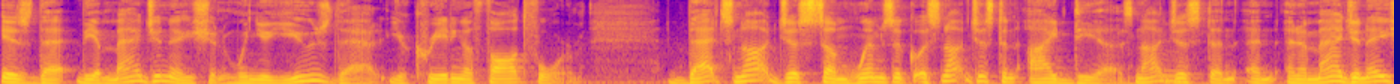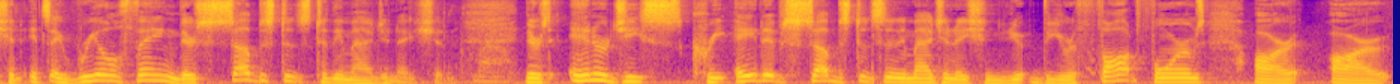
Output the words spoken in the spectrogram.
is that the imagination, when you use that, you're creating a thought form. That's not just some whimsical, it's not just an idea, it's not mm. just an, an, an, imagination, it's a real thing. There's substance to the imagination. Wow. There's energy, creative substance in the imagination. Your, your thought forms are, are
